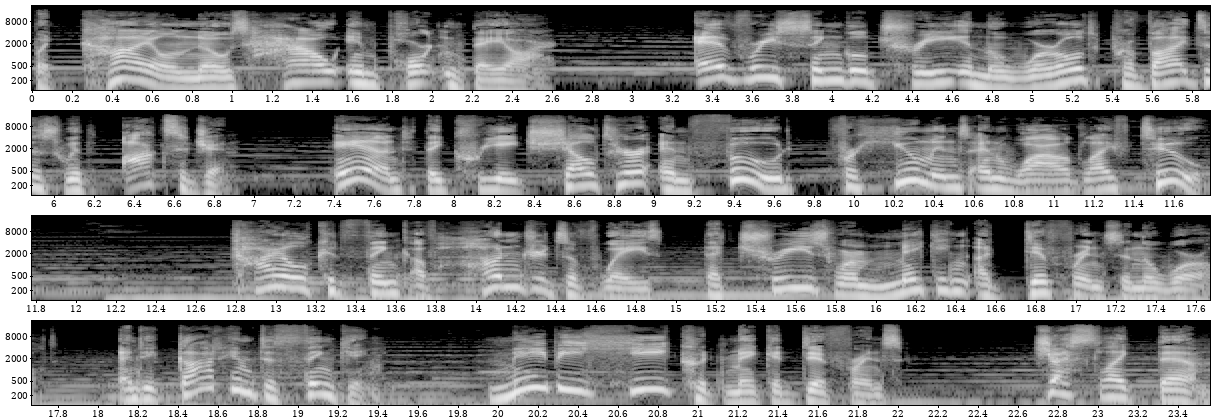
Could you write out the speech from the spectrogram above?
but Kyle knows how important they are. Every single tree in the world provides us with oxygen, and they create shelter and food for humans and wildlife too. Kyle could think of hundreds of ways that trees were making a difference in the world, and it got him to thinking maybe he could make a difference just like them.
